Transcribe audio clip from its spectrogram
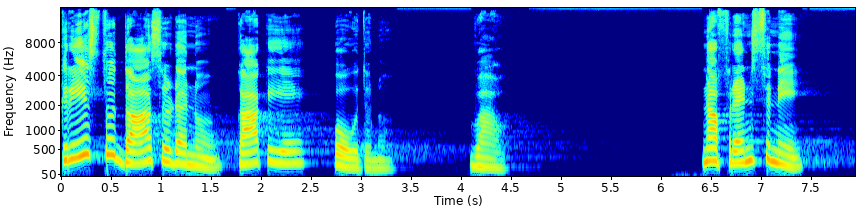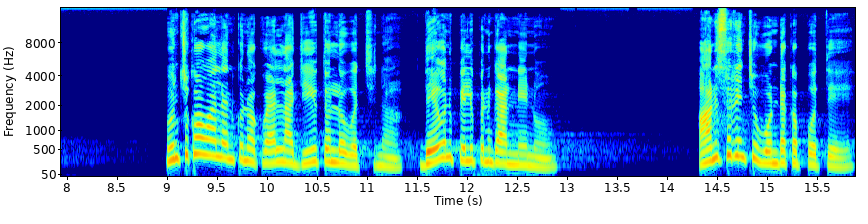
క్రీస్తు దాసుడను కాకియే పోవుదును. వావ్. నా ఫ్రెండ్స్ని ఉంచుకోవాలనుకుని ఒకవేళ నా జీవితంలో వచ్చిన దేవుని పిలుపునిగా నేను అనుసరించి ఉండకపోతే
